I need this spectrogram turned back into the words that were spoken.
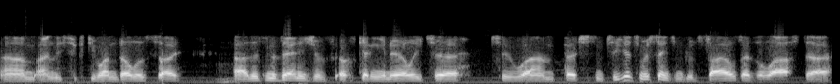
um, only sixty-one dollars. So uh, there's an advantage of, of getting in early to to um, purchase some tickets, and we've seen some good sales over the last uh,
